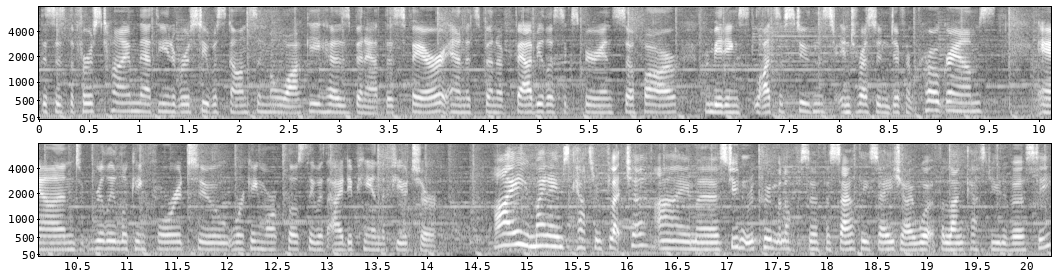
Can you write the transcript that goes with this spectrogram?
This is the first time that the University of Wisconsin Milwaukee has been at this fair and it's been a fabulous experience so far. We're meeting lots of students interested in different programs and really looking forward to working more closely with IDP in the future. Hi, my name is Catherine Fletcher. I'm a Student Recruitment Officer for Southeast Asia. I work for Lancaster University.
